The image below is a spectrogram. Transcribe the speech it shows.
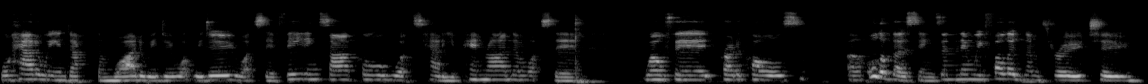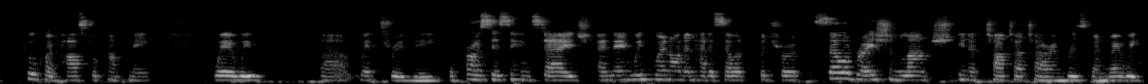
well, how do we induct them? Why do we do what we do? What's their feeding cycle? What's how do you pen ride them? What's their welfare protocols? Uh, all of those things. And then we followed them through to Kilcoy Pastoral Company, where we uh, went through the, the processing stage, and then we went on and had a celebration lunch in at Cha Cha Cha in Brisbane, where we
